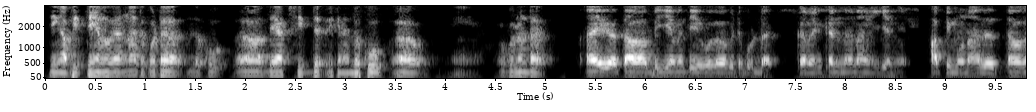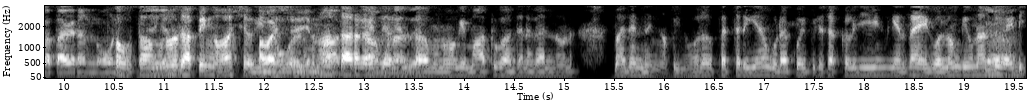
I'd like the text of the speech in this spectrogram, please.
ඉතින් අපිත් එහෙම කරනවා. එතකොට ලොකු දෙයක් සිද්ධ ඒ කියන්නේ ලොකු ඔයගොල්ලන්ට ඒක තව අපි කැමති ඕගොල්ලෝ අපිට පොඩ්ඩක් කමෙන්ට් කරන්න නම්. කියන්නේ අපි මොනවද තව කතා කරන්න ඕනේ? ඔව් තව මොනවද අපෙන් අවශ්‍ය වගේ? අවශ්‍ය ඕගොල්ලෝ වෙන මොනවද ගැන මොනවද? තව මොන වගේ මාතෘකා දැනගන්න ඕන? මම හිතන්නේ දැන් අපි නුවර පැත්තට ගියාම ගොඩක් ওই පිටසක්වල ජීවීන් ගැන තමයි ඒගොල්ලෝන්ගේ උනන්දු වැඩි.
